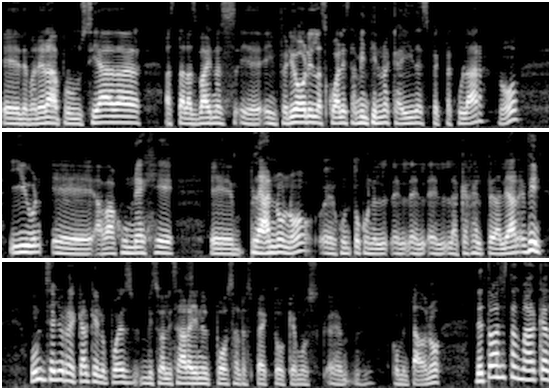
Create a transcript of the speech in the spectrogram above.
eh, de manera pronunciada hasta las vainas eh, inferiores, las cuales también tienen una caída espectacular, ¿no? Y un, eh, abajo un eje plano, ¿no? junto con la caja del pedalear. En fin, un diseño radical que lo puedes visualizar ahí en el post al respecto que hemos comentado, ¿no? De todas estas marcas,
